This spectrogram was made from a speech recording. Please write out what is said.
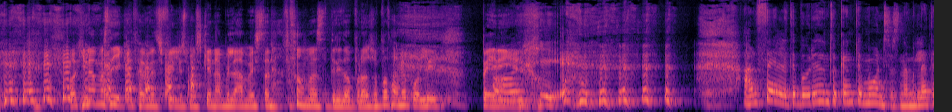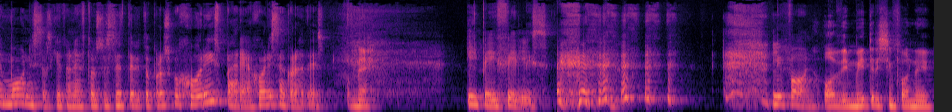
όχι να είμαστε για καφέ με τους φίλους μας και να μιλάμε στον εαυτό μας σε τρίτο πρόσωπο, θα είναι πολύ περίεργο. Όχι. Αν θέλετε, μπορείτε να το κάνετε μόνοι σας, να μιλάτε μόνοι σας για τον εαυτό σας σε τρίτο πρόσωπο, χωρίς παρέα, χωρίς ακροατές. Ναι. Είπε η φίλης. Λοιπόν. Ο Δημήτρη συμφωνεί.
